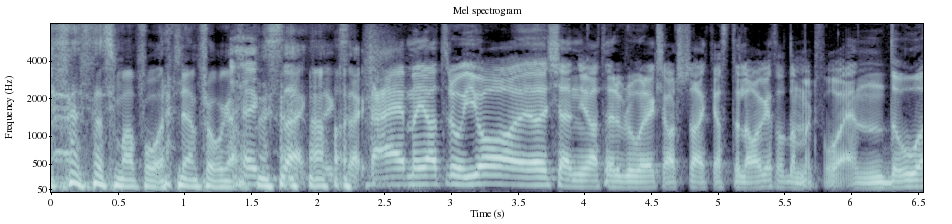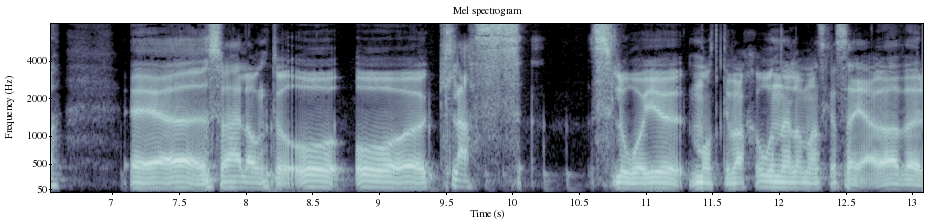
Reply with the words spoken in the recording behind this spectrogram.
så man får den frågan. Exakt, exakt. Nej, men jag tror, jag, jag känner ju att Örebro är det klart starkaste laget av de här två ändå. Eh, så här långt. Och, och, och klass slår ju motivationen, eller vad man ska säga, över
